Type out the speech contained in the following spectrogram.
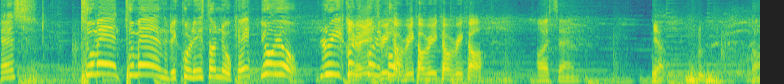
Yes. two man, two man. Recall instantly, okay? Yo, yo. Recall, recall, recall. recall, recall, recall, recall. Oh, it's Sam. Yeah. So,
